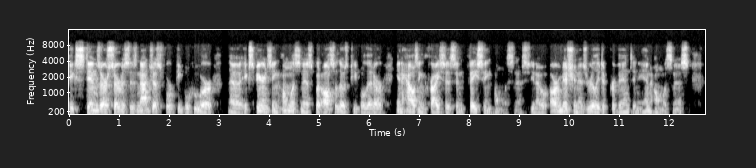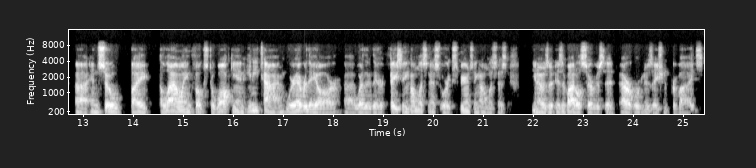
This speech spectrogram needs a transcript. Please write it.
extends our services not just for people who are uh, experiencing homelessness, but also those people that are in housing crisis and facing homelessness. You know, our mission is really to prevent and end homelessness. Uh, and so by allowing folks to walk in anytime, wherever they are, uh, whether they're facing homelessness or experiencing homelessness, you know, is a, is a vital service that our organization provides.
